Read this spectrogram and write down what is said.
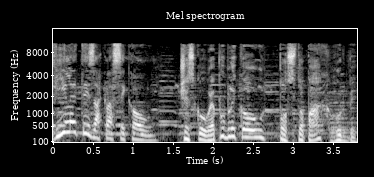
Výlety za klasikou. Českou republikou po stopách hudby.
